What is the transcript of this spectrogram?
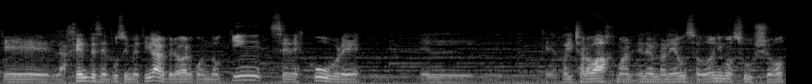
que la gente se puso a investigar. Pero a ver, cuando King se descubre el, que Richard Bachman era en realidad un seudónimo suyo,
